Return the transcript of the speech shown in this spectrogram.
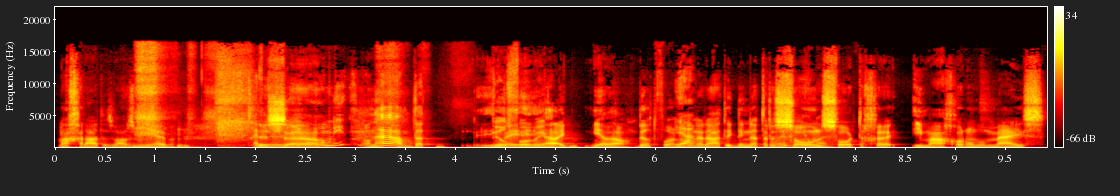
Maar gratis wouden ze me niet hebben. Heb Dus, je een idee eh, waarom niet? Nou ja, dat... Beeldvorming. ja, ik, jawel, beeldvorming, Ja? inderdaad. Ik denk dat er zo'n soortige imago rondom mij is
